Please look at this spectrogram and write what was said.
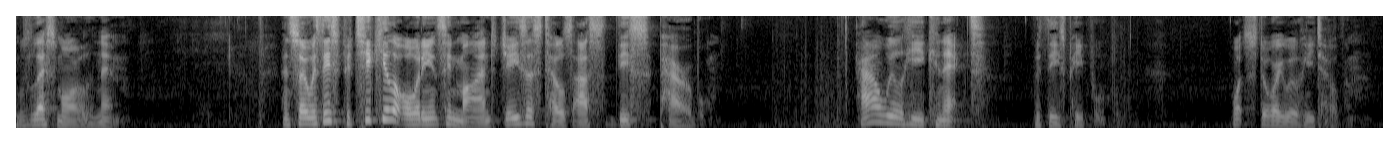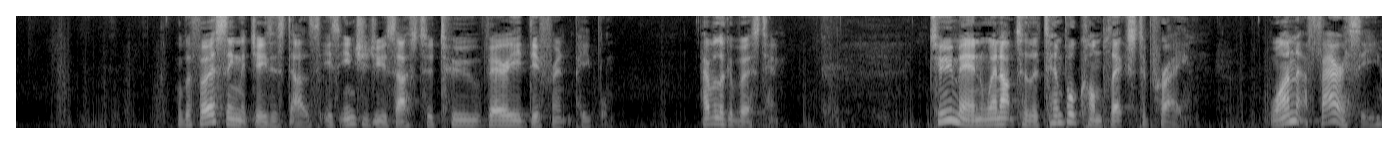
was less moral than them. And so, with this particular audience in mind, Jesus tells us this parable. How will he connect with these people? What story will he tell them? Well, the first thing that Jesus does is introduce us to two very different people. Have a look at verse 10. Two men went up to the temple complex to pray one a Pharisee,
